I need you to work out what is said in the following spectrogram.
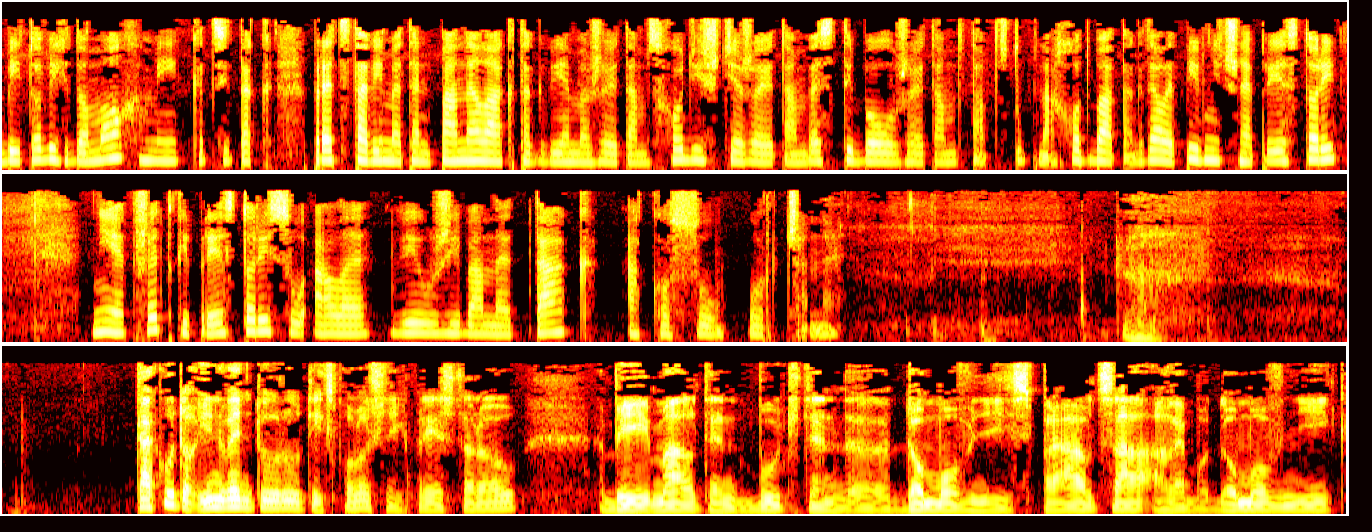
bytových domoch. My, keď si tak predstavíme ten panelák, tak vieme, že je tam schodište, že je tam vestibul, že je tam tá vstupná chodba a tak ďalej, pivničné priestory. Nie všetky priestory sú ale využívané tak, ako sú určené. Takúto inventúru tých spoločných priestorov by mal ten buď ten e, domovní správca, alebo domovník,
